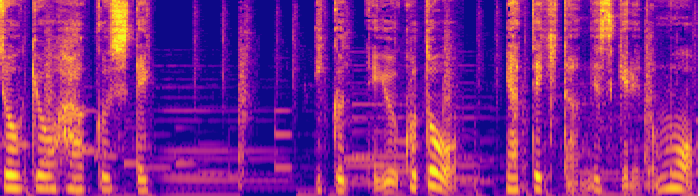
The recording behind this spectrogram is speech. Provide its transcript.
状況を把握していくっていうことをやってきたんですけれども、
